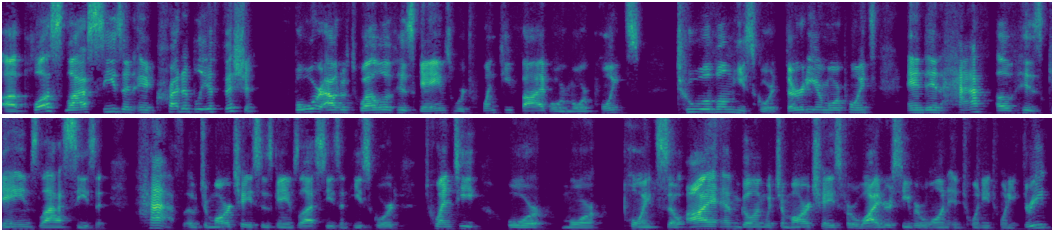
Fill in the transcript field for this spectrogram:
Uh, plus, last season, incredibly efficient. Four out of 12 of his games were 25 or more points. Two of them, he scored 30 or more points. And in half of his games last season, half of Ja'Marr Chase's games last season, he scored 20 or more points. So I am going with Ja'Marr Chase for wide receiver one in 2023.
